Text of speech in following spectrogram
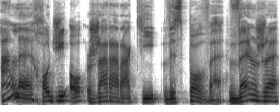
ale chodzi o żararaki wyspowe, węże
